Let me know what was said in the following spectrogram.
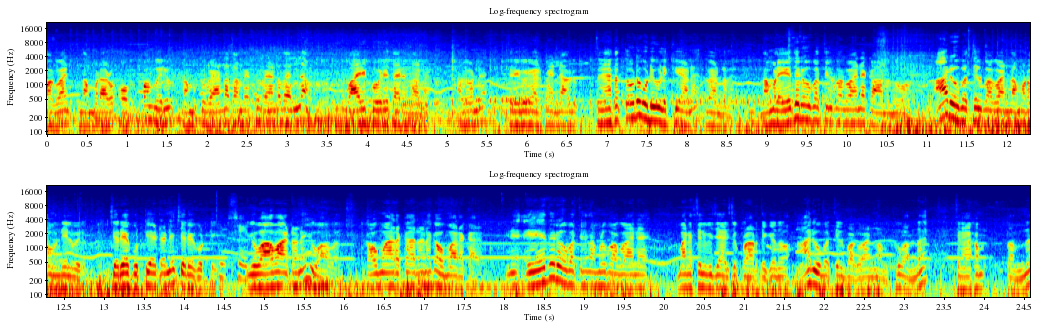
ഭഗവാൻ നമ്മുടെ ഒപ്പം വരും. നമുക്ക് വേണ്ട സമയത്ത് വേണ്ടതെല്ലാം വാരിക്കോരി തരുന്നതാണ്. അതുകൊണ്ട് ശ്രീ ഗുരുവായൂരപ്പൻ എല്ലാവരും സ്നേഹത്തോടു കൂടി വിളിക്കുകയാണ് വേണ്ടത്. നമ്മൾ ഏത് രൂപത്തിൽ ഭഗവാനെ കാണുന്നുവോ ആ രൂപത്തിൽ ഭഗവാൻ നമ്മുടെ മുന്നിൽ വരും. ചെറിയ കുട്ടിയായിട്ടാണ് ചെറിയ കുട്ടി. യുവാവായിട്ടാണ് യുവാവ്. കൗമാരക്കാരനാണ് കൗമാരക്കാരൻ. ഇനി ഏത് രൂപത്തിൽ നമ്മൾ ഭഗവാനെ മനസ്സിൽ വിചാരിച്ച് പ്രാർത്ഥിക്കുന്നു ആ രൂപത്തിൽ ഭഗവാൻ നമുക്ക് വന്ന് സ്നേഹം തന്ന്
